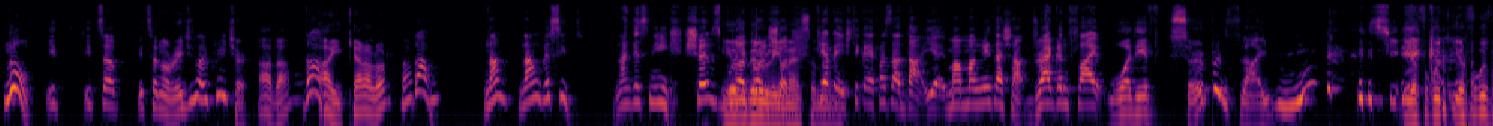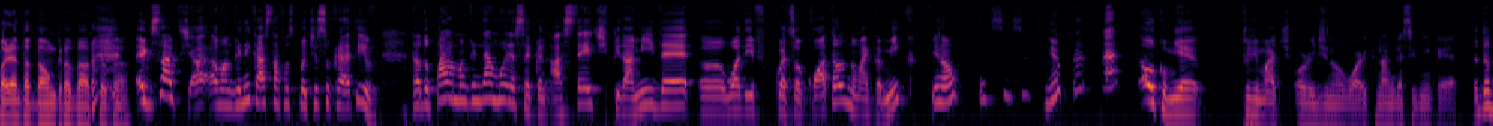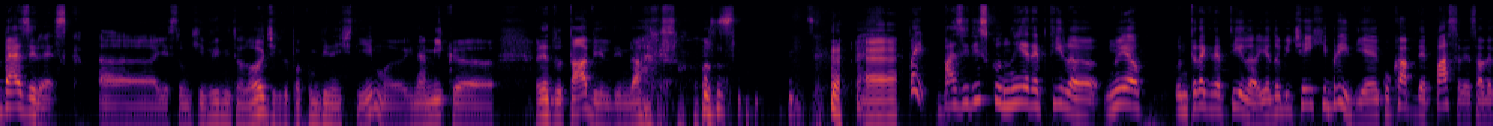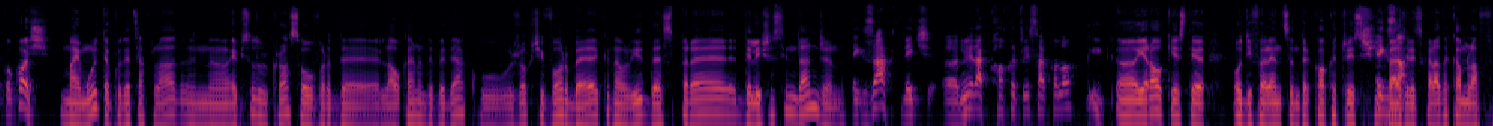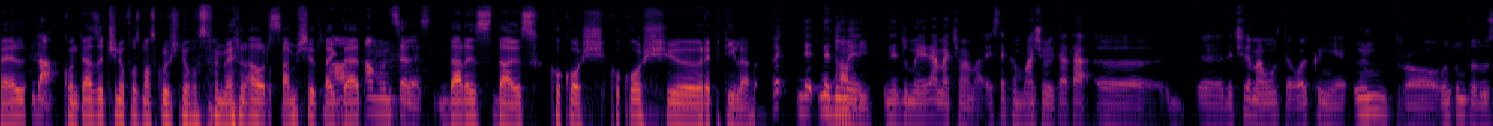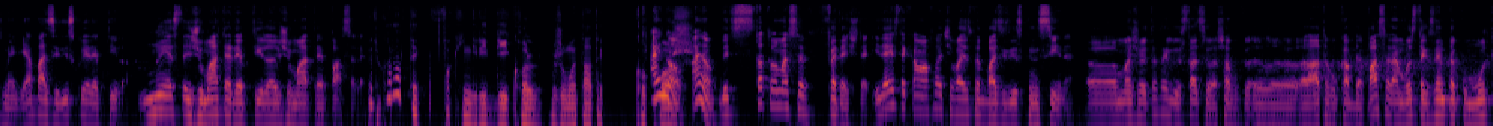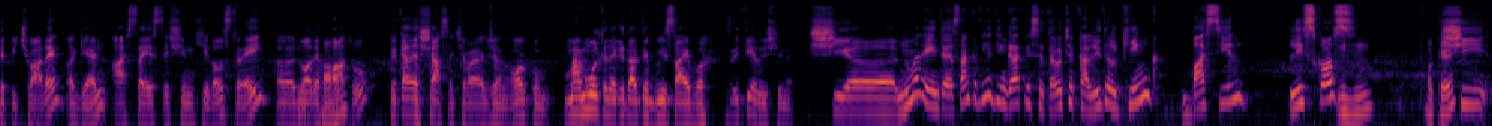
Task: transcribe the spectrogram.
Nu, it, it's, a, it's an original creature. ah, da? Da. Ai, chiar a lor? Da? Da, n-am, n-am găsit. N-am găsit nimic. Shelf E zburător universul shot. imens, Fii man. atent, știi care e faza? Da, e, m-am, m-am gândit așa. Dragonfly, what if Serpentfly? Hmm? Și- Eu făcut, eu făcut varianta downgradată, da. Exact, și a, m-am gândit că asta a fost procesul creativ. Dar după aia mă gândeam, wait a second, Asteci, piramide, uh, what if Quetzalcoatl, numai că mic, you know? It's, it's, it's, Yep. Oricum, e pretty much original work, n-am găsit nicăieri. The Basilisk uh, este un hibrid mitologic, după cum bine știm, uh, inamic uh, redutabil din Dark Souls. Eh, Păi, basiliscul nu e reptilă, nu e întreg reptilă, e de obicei hibrid, e cu cap de pasăre sau de cocoș. Mai multe puteți afla în uh, episodul crossover de La o cană de vedea cu joc și vorbe când am vorbit despre Delicious in Dungeon. Exact, deci uh, nu era cockatrice acolo? Uh, Era o chestie, o diferență între Cockatrice și Exact. Basilisk, arată cam la fel. Da, Contează cine a fost mascul și cine a fost femela or some shit like am, that. am înțeles. Dar îs, da, îs cocoși, cocoși uh, reptilă. Ne, nedume, Ambii. nedumerirea mea cea mai mare este că majoritatea uh, uh, de cele mai multe ori când e într-o, într-un produs media, baziliscul e reptilă. Nu este jumate reptilă, jumate pasăre. Pentru că arată fucking ridicol jumătate cocoș. I know, I know. Deci toată lumea se fetește. Ideea este că am aflat ceva despre bazilisc în sine. Uh, majoritatea ilustrațiilor așa cu- îl îl arată cu cap de pasăre. Am văzut exemple cu multe picioare. Again, asta este și în Heroes 3. Uh, nu are Da. 4. Cred că are 6, ceva de genul. Oricum, mai multe decât ar trebui să aibă. Să fie rușine. Și uh, numele e interesant că vine din greacă și se traduce ca Little King, Basil, Liscos. Mhm. Ok. Și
